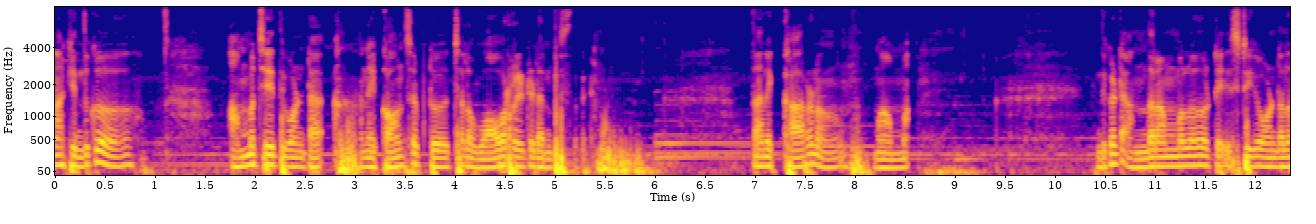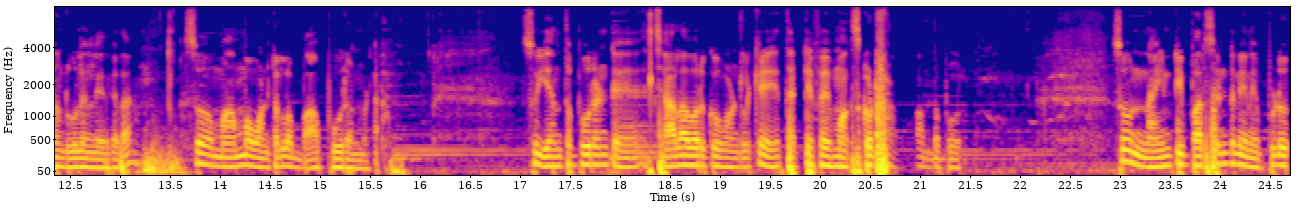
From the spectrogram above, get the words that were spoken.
నాకు ఎందుకో అమ్మ చేతి వంట అనే కాన్సెప్ట్ చాలా ఓవర్ రేటెడ్ అనిపిస్తుంది. దానికి కారణం మా అమ్మ. ఎందుకంటే అందరు అమ్మలో టేస్టీగా వండాలని రూల్ ఏం లేదు కదా. సో మా అమ్మ వంటల్లో బాగా పూర్ అనమాట సో ఎంత పూర్ అంటే చాలా వరకు వంటలకి థర్టీ ఫైవ్ మార్క్స్ కూడా అంత పూర్. సో నైంటీ పర్సెంట్ నేను ఎప్పుడు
